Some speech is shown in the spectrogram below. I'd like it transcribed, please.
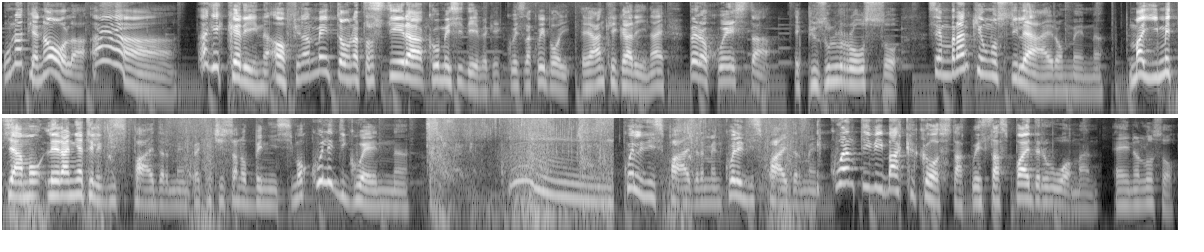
Una pianola. Ah. Ah, che carina. Oh, finalmente ho una tastiera come si deve. Che questa qui poi è anche carina, eh. Però questa è più sul rosso. Sembra anche uno stile Iron Man. Ma gli mettiamo le ragnatele di Spider-Man perché ci stanno benissimo. Quelle di Gwen. Quelle di Spider-Man, quelle di Spider-Man. Quanti V-Buck costa questa Spider-Woman? Eh, non lo so.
